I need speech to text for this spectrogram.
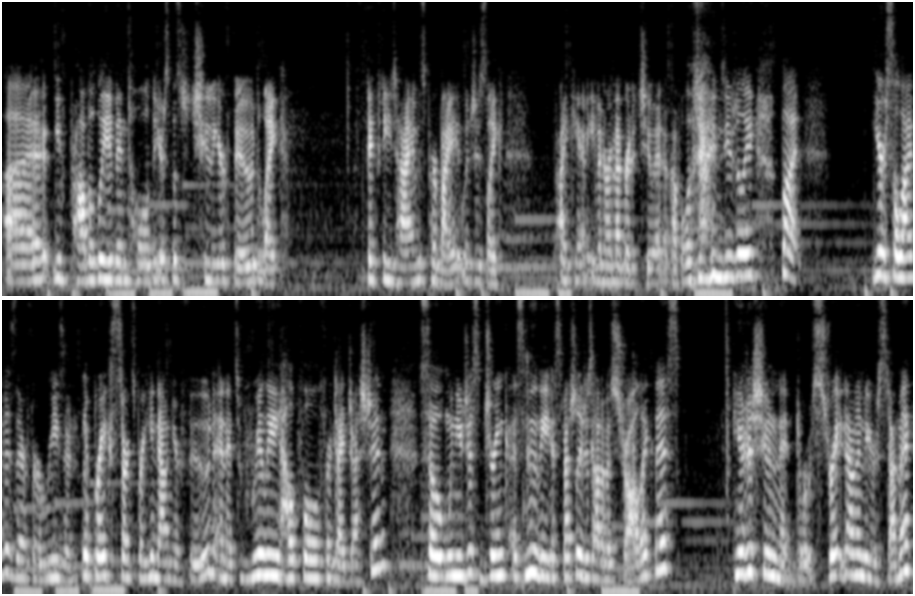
Uh, you've probably been told that you're supposed to chew your food like 50 times per bite, which is like, I can't even remember to chew it a couple of times usually, but your saliva is there for a reason. It breaks, starts breaking down your food and it's really helpful for digestion. So when you just drink a smoothie, especially just out of a straw like this, you're just shooting it straight down into your stomach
